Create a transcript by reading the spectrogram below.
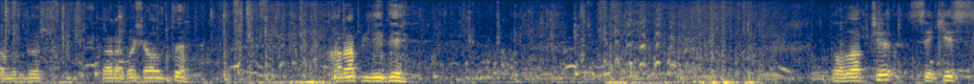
Oğlum dur. Karabaş 6. Arap 7. Dolapçı 8.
